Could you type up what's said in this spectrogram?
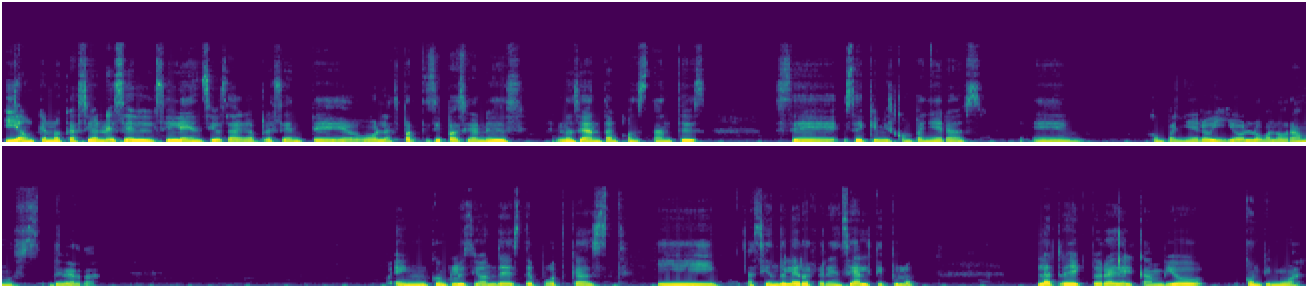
Y aunque en ocasiones el silencio se haga presente o las participaciones no sean tan constantes, sé, sé que mis compañeras eh, compañero y yo lo valoramos de verdad. En conclusión de este podcast y haciéndole referencia al título, la trayectoria del cambio continúa.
